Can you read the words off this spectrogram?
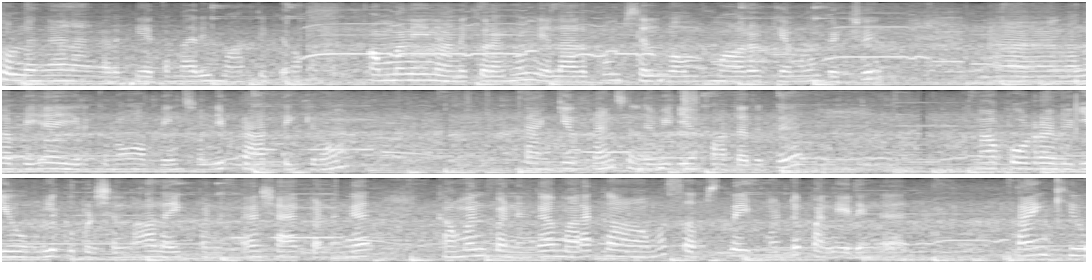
சொல்லுங்கள் நாங்கள் அதுக்கு ஏற்ற மாதிரி மாற்றிக்கிறோம் அம்மனின் அனுக்கிரகம் எல்லாருக்கும் செல்வமும் ஆரோக்கியமும் பெற்று நல்லபடியாக இருக்கணும் அப்படின்னு சொல்லி பிரார்த்திக்கிறோம். தேங்க்யூ ஃப்ரெண்ட்ஸ் இந்த வீடியோ பார்த்ததுக்கு நான் போடுற வீடியோ உங்களுக்கு பிடிச்சிருந்தா லைக் பண்ணுங்கள் ஷேர் பண்ணுங்கள் கமெண்ட் பண்ணுங்கள் மறக்காமல் சப்ஸ்கிரைப் மட்டும் பண்ணிவிடுங்க தேங்க்யூ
